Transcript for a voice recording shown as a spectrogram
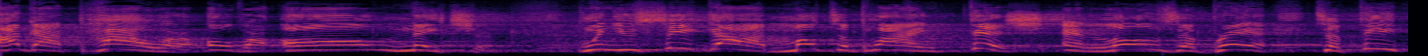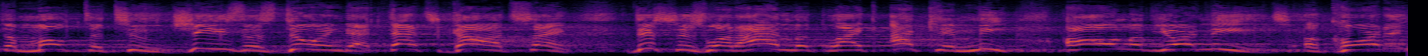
I got power over all nature. When you see God multiplying fish and loaves of bread to feed the multitude, Jesus doing that, that's God saying, This is what I look like. I can meet all of your needs according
